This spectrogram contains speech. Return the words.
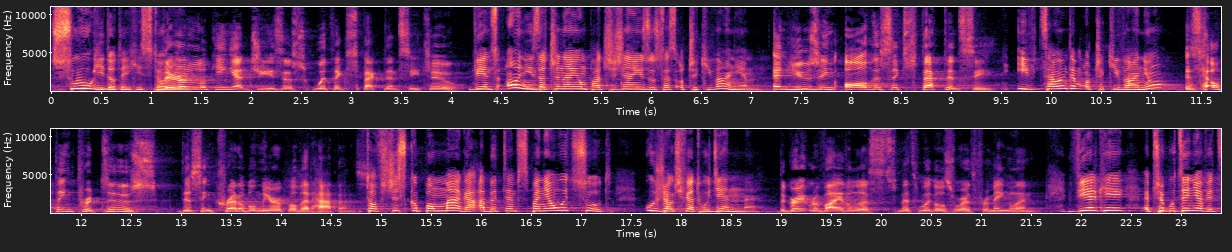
sługi do tej historii. they're looking at Jesus with expectancy too. Więc oni zaczynają patrzeć na Jezusa z oczekiwaniem. And using all this expectancy I w całym tym oczekiwaniu is helping produce this incredible miracle that happens. to wszystko pomaga, aby ten wspaniały cud ujrzał światło dzienne. The great revivalist Smith Wigglesworth from England, Wielki przebudzeniowiec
